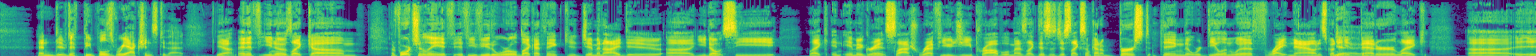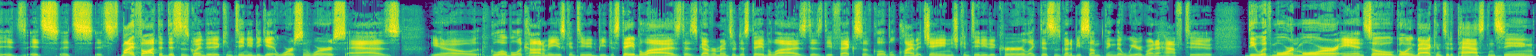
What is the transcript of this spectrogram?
and people's reactions to that. Yeah, and if you know, it's like, um, unfortunately, if if you view the world like I think Jim and I do, uh, you don't see like an immigrant slash refugee problem as like this is just like some kind of burst thing that we're dealing with right now, and it's going to Yeah, get yeah. better. Like, uh, it, it's it's it's it's my thought that this is going to continue to get worse and worse as you know global economies continue to be destabilized as governments are destabilized as the effects of global climate change continue to occur. Like this is going to be something that we are going to have to deal with more and more. And so going back into the past and seeing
